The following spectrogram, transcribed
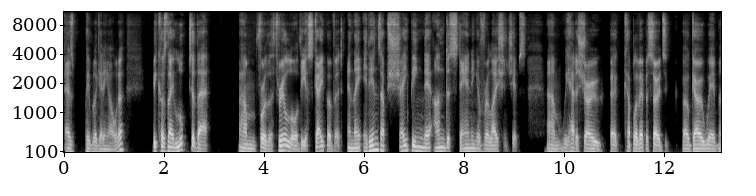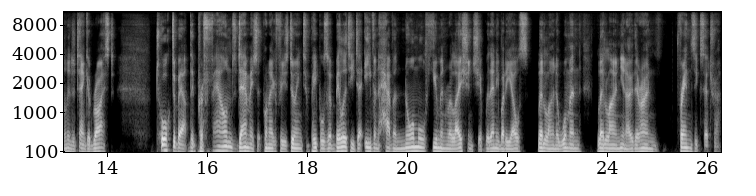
as people are getting older, because they look to that um, for the thrill or the escape of it, and they it ends up shaping their understanding of relationships. Um, we had a show a couple of episodes ago where Melinda Tankard Reist talked about the profound damage that pornography is doing to people's ability to even have a normal human relationship with anybody else, let alone a woman, let alone, you know, their own friends, etc.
